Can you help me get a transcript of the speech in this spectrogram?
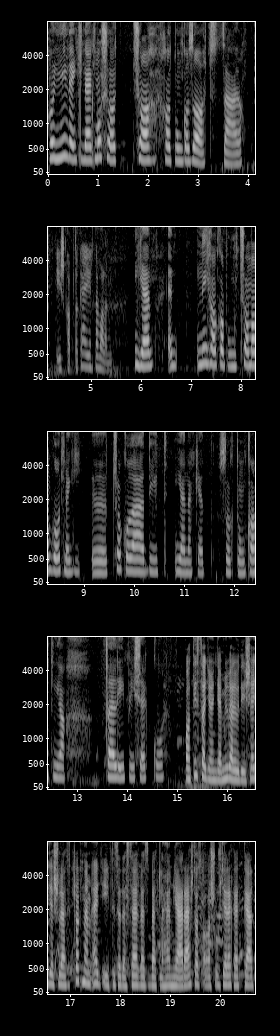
Hogy mindenkinek mosolyoghatunk az arcára. És kaptak el érte valamit? Igen, néha kapunk csomagot, meg ö, csokoládét, ilyeneket szoktunk kapni a fellépésekkor. A Tiszta Gyöngye Művelődési Egyesület csak nem egy évtizede szervez Betlehem járást az alsós gyerekekkel,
